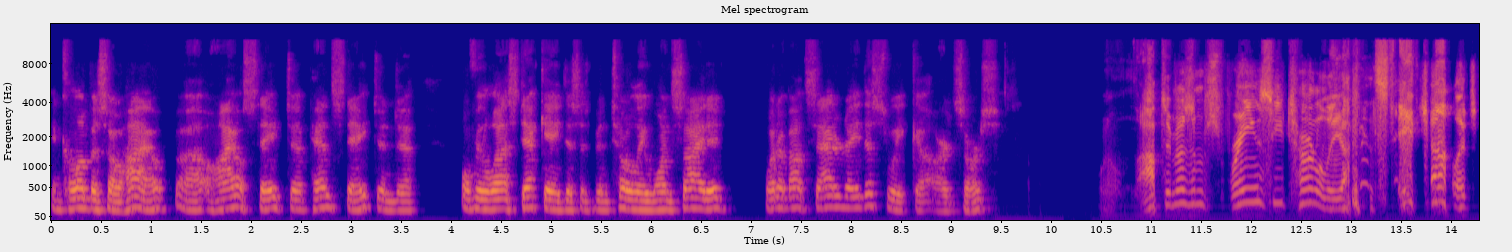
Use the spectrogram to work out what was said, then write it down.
in Columbus, Ohio, uh, Ohio State, uh, Penn State, and uh, over the last decade, this has been totally one-sided. What about Saturday this week, uh, Art Source? Well, optimism springs eternally up in State College,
